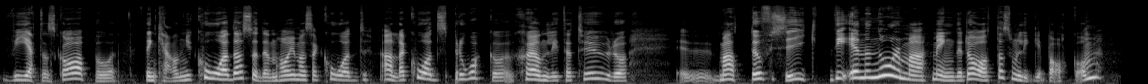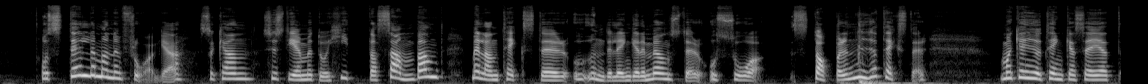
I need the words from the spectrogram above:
vetenskap och den kan ju kodas och den har ju massa kod, alla kodspråk och skönlitteratur och eh, matte och fysik. Det är en enorma mängder data som ligger bakom. Och ställer man en fråga så kan systemet då hitta samband mellan texter och underliggande mönster och så skapar den nya texter. Man kan ju tänka sig att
